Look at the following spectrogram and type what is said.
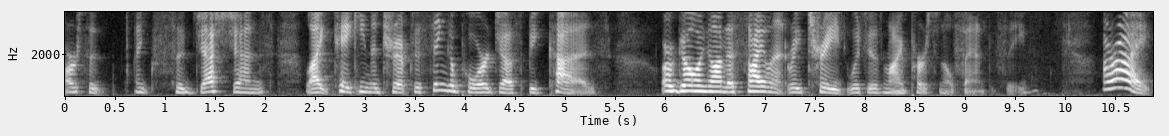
or su- like suggestions, like taking a trip to Singapore just because, or going on a silent retreat, which is my personal fantasy. All right,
